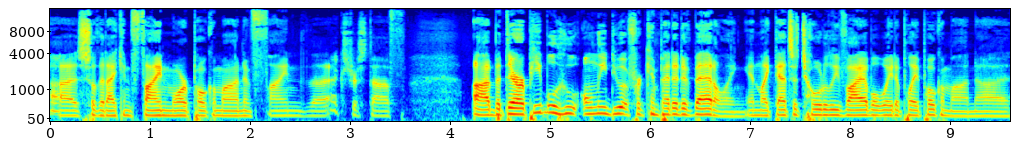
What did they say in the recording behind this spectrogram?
uh, so that I can find more Pokemon and find the extra stuff. Uh, but there are people who only do it for competitive battling, and like that's a totally viable way to play Pokemon. Uh,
